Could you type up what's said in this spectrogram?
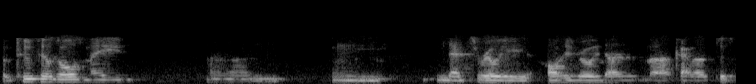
so two field goals made. Um, and that's really all he's really done. Uh, kind of to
